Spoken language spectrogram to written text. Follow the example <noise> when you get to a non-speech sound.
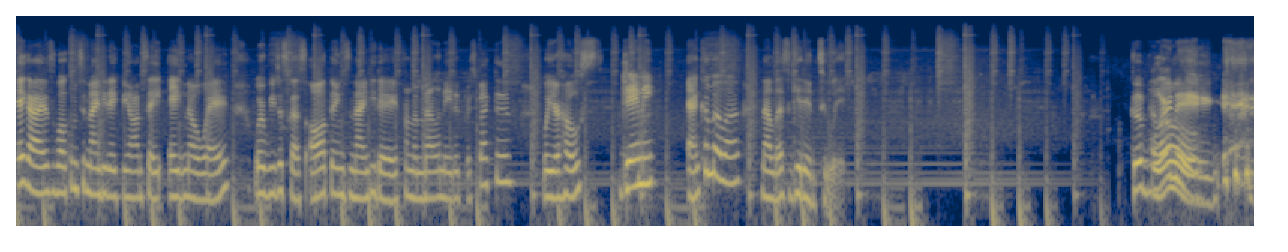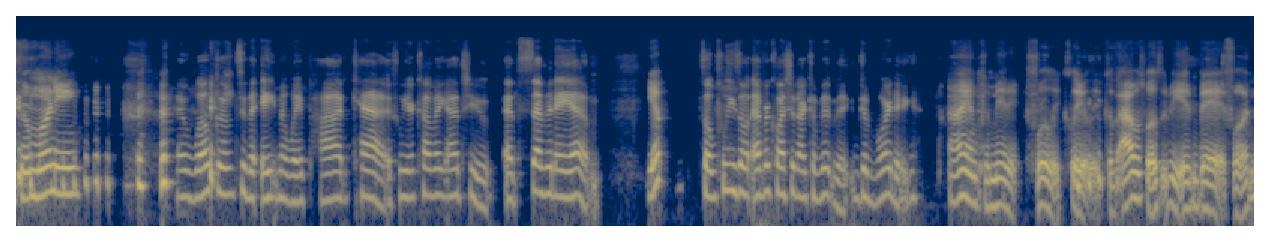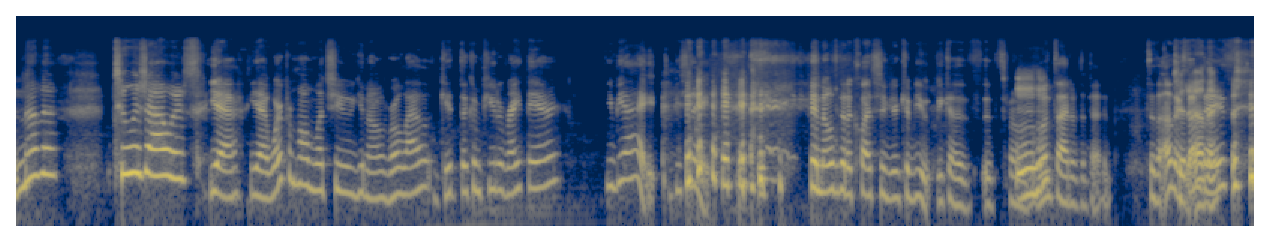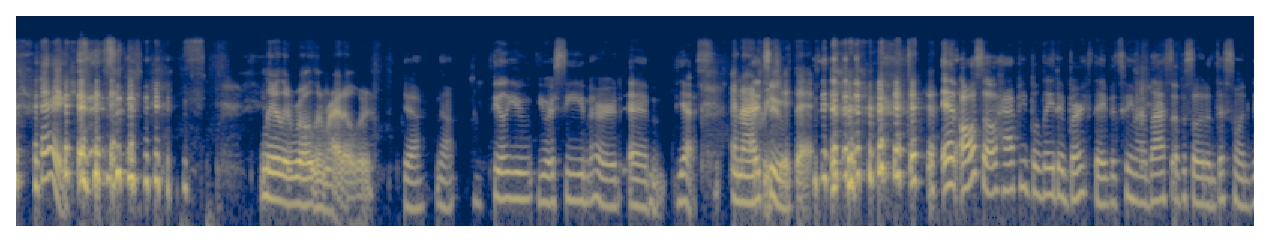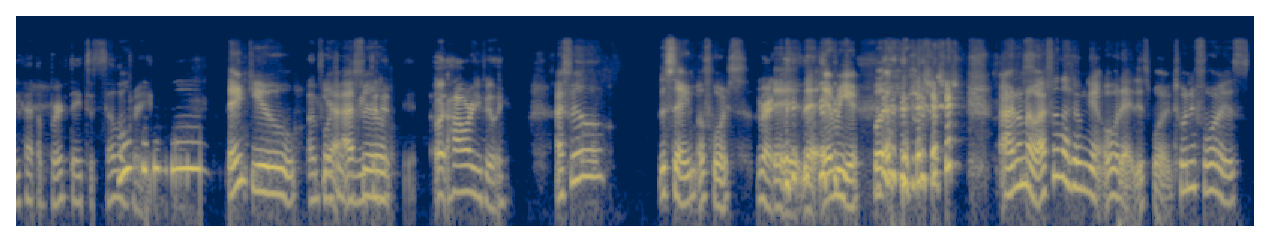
Hey guys, welcome to 90 Day Fiance Ain't No Way, where we discuss all things 90 Day from a melanated perspective. We're your hosts, Jamie and Camilla. Now let's get into it. Good morning. Good morning. <laughs> and welcome to the Ain't No Way podcast. We are coming at you at 7 a.m. Yep. So please don't ever question our commitment. Good morning. I am committed fully, clearly, because I was supposed to be in bed for another two-ish hours. Yeah, yeah. Work from home lets you, you know, roll out, get the computer right there. You be all right. Be straight. <laughs> and no one's gonna question your commute because it's from mm-hmm. one side of the bed to the other. To Some days, hey. <laughs> Literally rolling right over. <laughs> Yeah, no feel you you are seen heard and yes and i, I appreciate that. <laughs> And <laughs> also happy belated birthday between our last episode and this one. We had a birthday to celebrate. Thank you. Unfortunately yeah, I we feel, couldn't uh, how are you feeling? I feel the same of course right. uh, every year but <laughs> i don't know. I feel like i'm getting old at this point. 24 is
